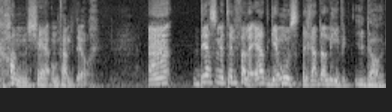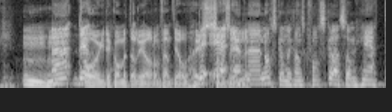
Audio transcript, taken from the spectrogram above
kan skje om 50 år? Uh, det som er tilfellet, er at GMOs redder liv i dag. Mhm. Eh, det- Og det kommer til å gjøre det om 50 år, Høyst sannsynlig. det er en sannsynlig. eh, norsk-amerikansk forsker som het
